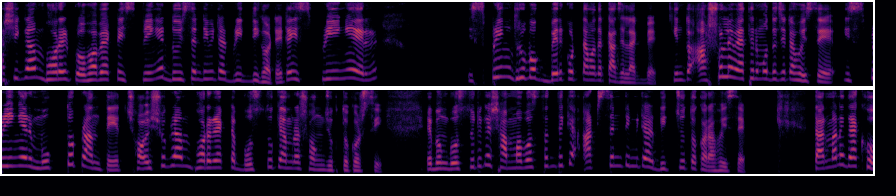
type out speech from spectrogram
আশি গ্রাম ভরের প্রভাবে একটা স্প্রিং এর দুই সেন্টিমিটার বৃদ্ধি ঘটে। এটা স্প্রিং এর স্প্রিং ধ্রুবক বের করতে আমাদের কাজে লাগবে। কিন্তু আসলে ম্যাথের মধ্যে যেটা হয়েছে স্প্রিং এর মুক্ত প্রান্তে ছয়শো গ্রাম ভরের একটা বস্তুকে আমরা সংযুক্ত করছি এবং বস্তুটিকে সাম্যাবস্থান থেকে আট সেন্টিমিটার বিচ্যুত করা হয়েছে তার মানে দেখো,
